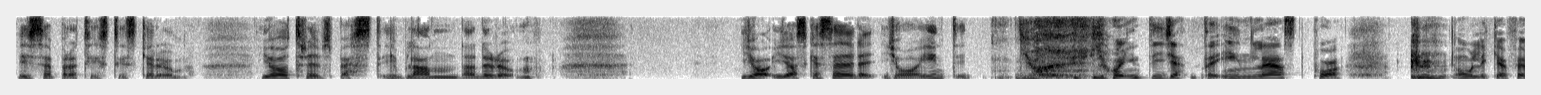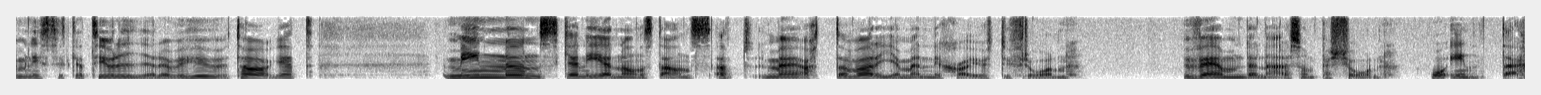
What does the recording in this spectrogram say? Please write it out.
i separatistiska rum. Jag trivs bäst i blandade rum. Jag, jag ska säga det, jag är inte, jag, jag är inte jätteinläst på olika feministiska teorier överhuvudtaget. Min önskan är någonstans att möta varje människa utifrån vem den är som person och inte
